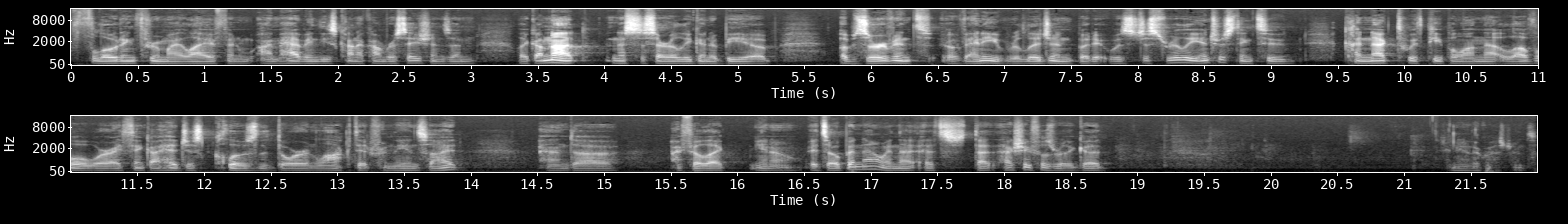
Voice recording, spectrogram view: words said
floating through my life, and I'm having these kind of conversations. And like, I'm not necessarily going to be a observant of any religion, but it was just really interesting to connect with people on that level where I think I had just closed the door and locked it from the inside, and uh, I feel like you know it's open now, and that it's that actually feels really good. Any other questions?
